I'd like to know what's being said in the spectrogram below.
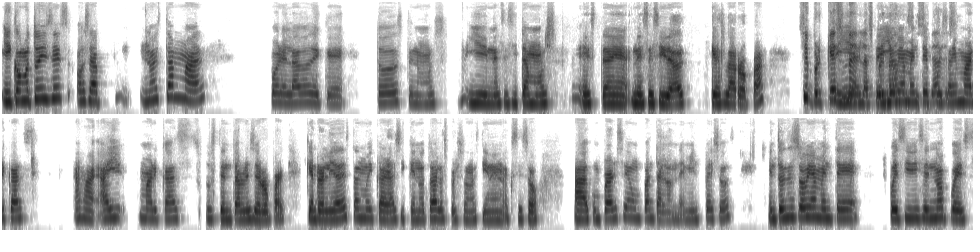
Y como tú dices, o sea, no está mal por el lado de que todos tenemos y necesitamos esta necesidad que es la ropa. Sí, porque es y, una de las este, y primeras obviamente pues hay marcas, ajá, hay marcas sustentables de ropa que en realidad están muy caras y que no todas las personas tienen acceso a comprarse un pantalón de mil pesos. Entonces, obviamente, pues si dices, no, pues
